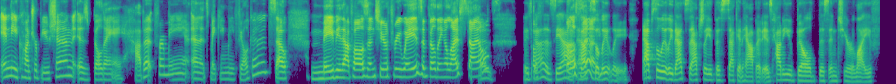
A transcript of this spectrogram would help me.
any contribution is building a habit for me and it's making me feel good. So maybe that falls into your three ways of building a lifestyle. It so does. Yeah, absolutely. In. Absolutely. That's actually the second habit is how do you build this into your life?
